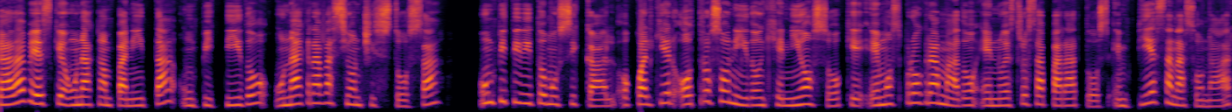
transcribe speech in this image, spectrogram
Cada vez que una campanita, un pitido, una grabación chistosa, un pitidito musical o cualquier otro sonido ingenioso que hemos programado en nuestros aparatos empiezan a sonar,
